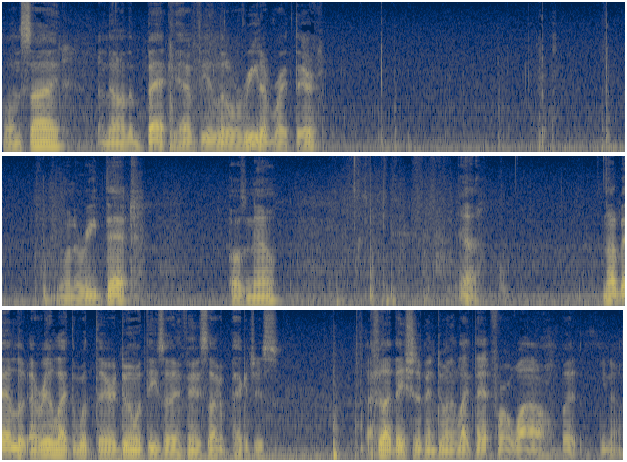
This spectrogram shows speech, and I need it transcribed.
on the side. And then on the back, you have the little read-up right there You want to read that? Pause it now. Yeah. Not a bad look. I really like what they're doing with these uh, Infinity Saga packages. I feel like they should have been doing it like that for a while, but, you know,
